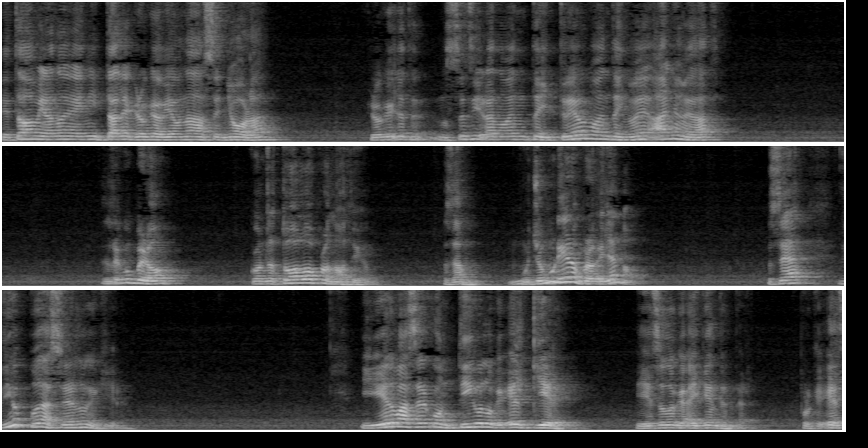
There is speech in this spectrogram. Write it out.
estaba mirando en Italia, creo que había una señora, creo que ella, no sé si era 93 o 99 años de edad. Recuperó contra todos los pronósticos. O sea, muchos murieron, pero ella no. O sea, Dios puede hacer lo que quiere. Y Él va a hacer contigo lo que Él quiere. Y eso es lo que hay que entender. Porque Él,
